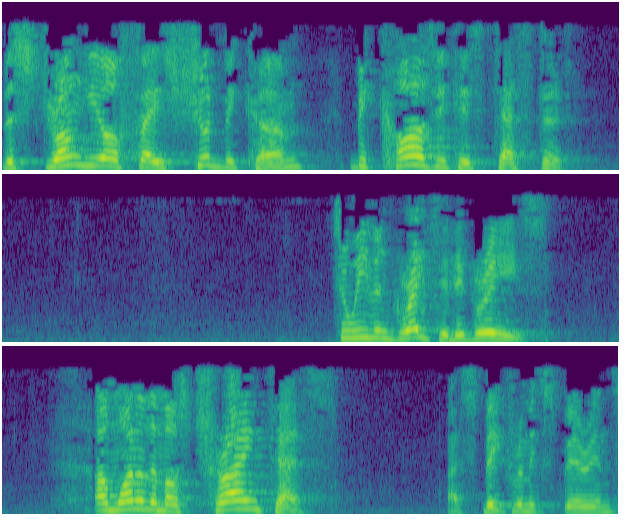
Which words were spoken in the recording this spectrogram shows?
the stronger your faith should become because it is tested. To even greater degrees. And one of the most trying tests, I speak from experience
